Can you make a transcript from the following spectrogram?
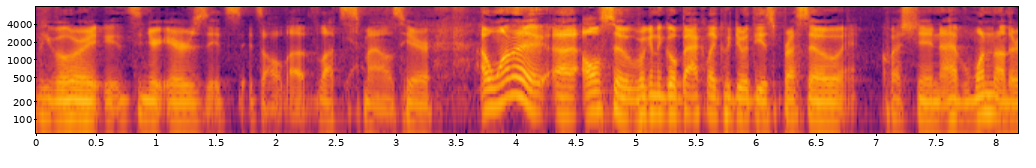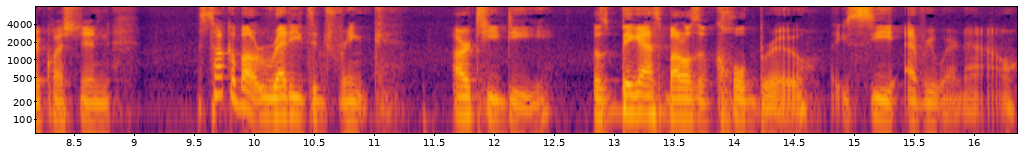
people who are it's in your ears. It's it's all love. Lots of smiles here. I want to uh, also we're going to go back like we did with the espresso question. I have one other question. Let's talk about ready to drink, RTD. Those big ass bottles of cold brew that you see everywhere now,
